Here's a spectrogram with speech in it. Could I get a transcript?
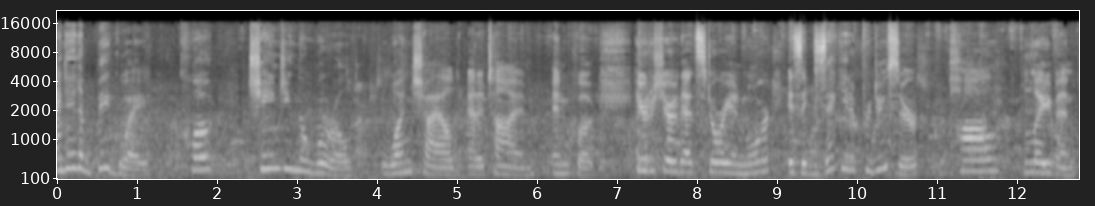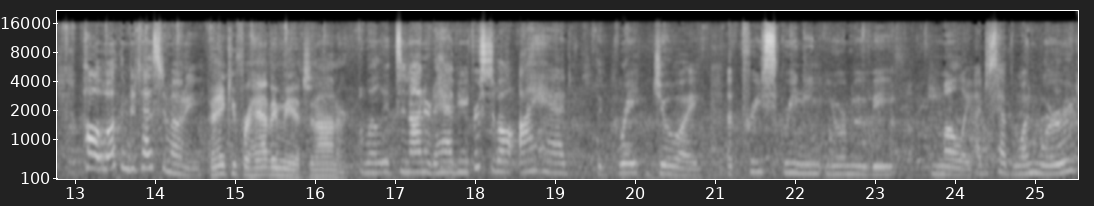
and in a big way, quote, changing the world one child at a time, end quote. Here to share that story and more is executive producer Paul Blavin. Paul, welcome to Testimony. Thank you for having me. It's an honor. Well, it's an honor to have you. First of all, I had the great joy of pre screening your movie, Mully I just have one word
